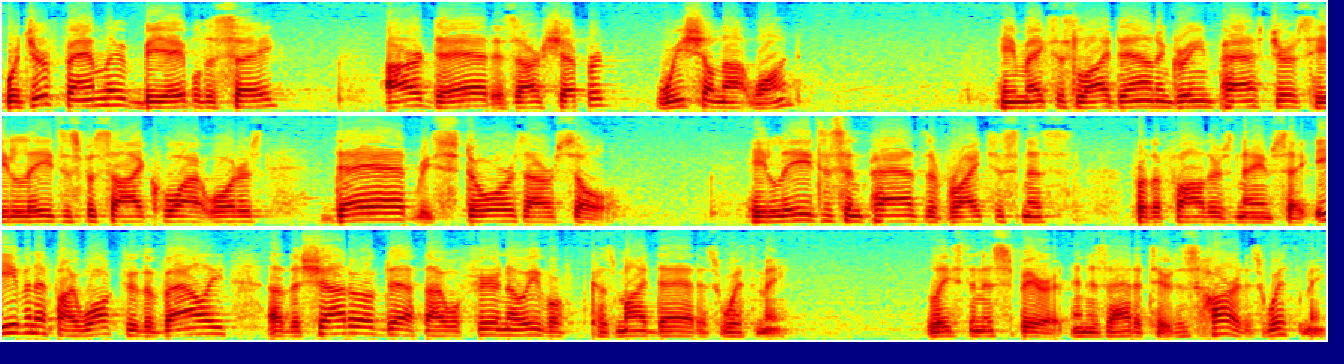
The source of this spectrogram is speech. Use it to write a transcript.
Would your family be able to say, Our dad is our shepherd? We shall not want. He makes us lie down in green pastures. He leads us beside quiet waters. Dad restores our soul. He leads us in paths of righteousness for the Father's name's sake. Even if I walk through the valley of the shadow of death, I will fear no evil because my dad is with me. At least in his spirit and his attitude. His heart is with me.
